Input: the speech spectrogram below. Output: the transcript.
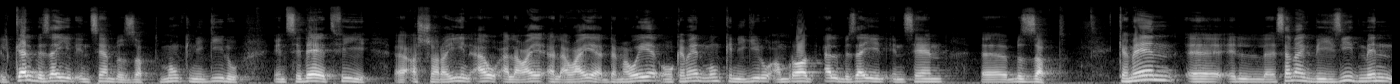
الكلب زي الإنسان بالظبط ممكن يجي له انسداد في الشرايين أو الاوعيه الدموية وكمان ممكن يجي له أمراض قلب زي الإنسان بالظبط. كمان السمك بيزيد من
